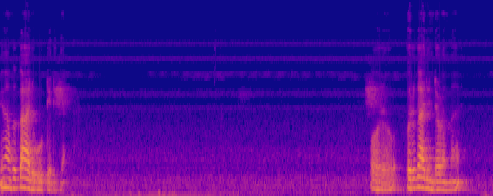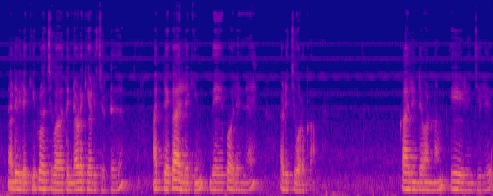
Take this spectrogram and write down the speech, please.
ഇനി നമുക്ക് കാൽ കൂട്ടിയടിക്കാം. ഓരോ ഒരു കാലിന്റെ അവിടെ നിന്ന് നടുവിലേക്ക് ക്ലോച്ച് ഭാഗത്തിന്റെ അവിടേക്ക് അടിച്ചിട്ട് മറ്റേ കാലിലേക്കും ഇതേപോലെ തന്നെ അടിച്ചു കൊടുക്കാം. കാലിന്റെ വണ്ണം ഏഴ് ഇഞ്ചിൽ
